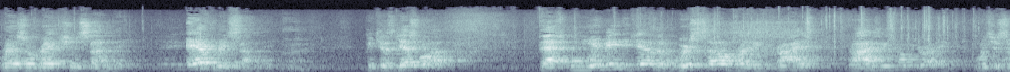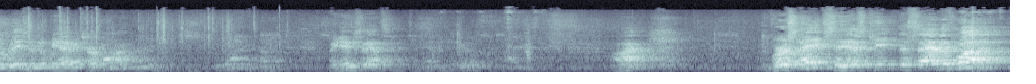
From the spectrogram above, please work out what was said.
Resurrection Sunday. Every Sunday. Because guess what? That's when we meet together, we're celebrating Christ rising from the grave, which is the reason that we have eternal life. Make any sense? All right. Verse 8 says, keep the Sabbath what?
